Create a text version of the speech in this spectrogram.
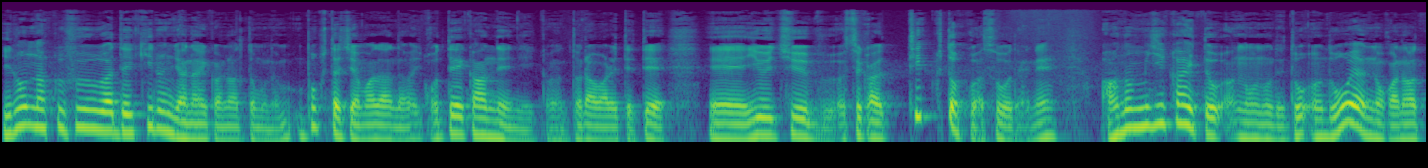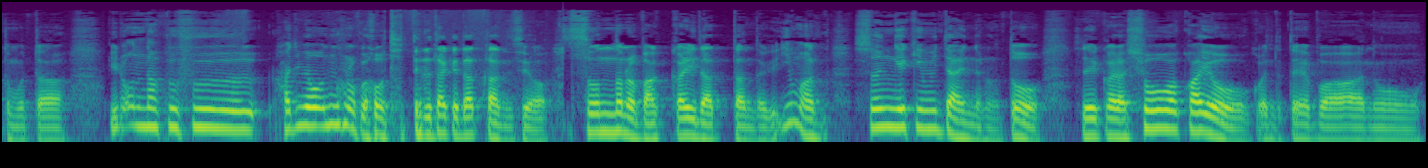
いろんな工夫ができるんじゃないかなと思うの僕たちはまだ固定観念にとらわれてて、えー、YouTube、それから TikTok はそうだよね。あの短いとのでどどうやるのかなと思ったら、いろんな工夫、初め女の子が踊ってるだけだったんですよ。そんなのばっかりだったんだけど、今、寸劇みたいなのと、それから昭和歌謡、例えば、あの、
